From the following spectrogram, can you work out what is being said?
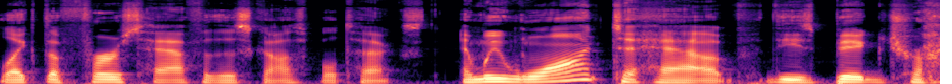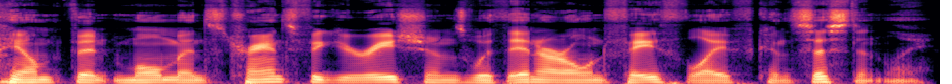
like the first half of this gospel text. And we want to have these big triumphant moments, transfigurations within our own faith life consistently.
